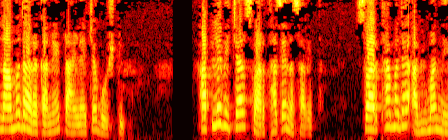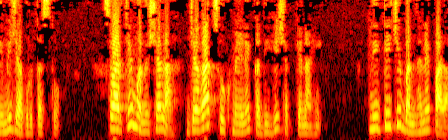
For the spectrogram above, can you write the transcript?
नामधारकाने टाळण्याच्या गोष्टी. आपले विचार स्वार्थाचे नसावेत. स्वार्थामध्ये अभिमान नेहमी जागृत असतो. स्वार्थी मनुष्याला जगात सुख मिळणे कधीही शक्य नाही. नीतीची बंधने पाळा.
